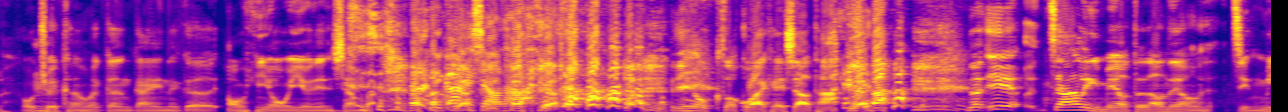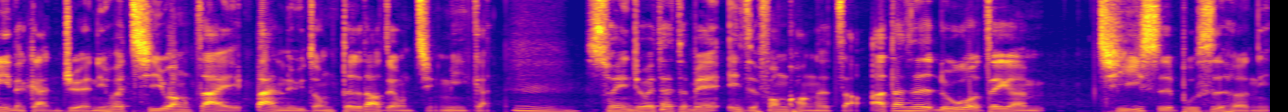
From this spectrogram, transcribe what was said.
了，我觉得可能会跟刚才那个偶 因偶因有点像吧。你刚才笑他，因为我走过来可以笑他。那因为家里没有得到那种紧密的感觉，你会期望在伴侣中得到这种紧密感，嗯，所以你就会在这边一直疯狂的找啊。但是如果这个人其实不适合你，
